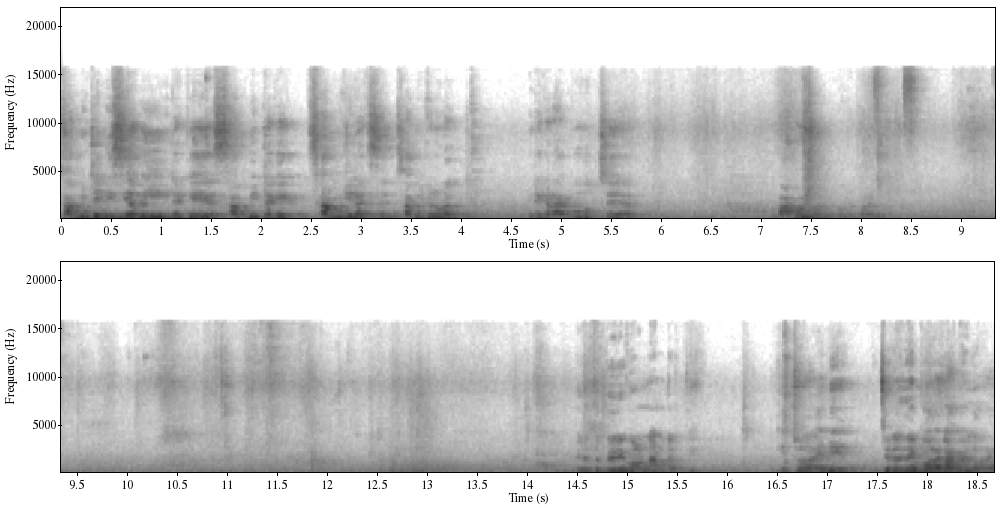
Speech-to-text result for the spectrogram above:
সাবমিট নিছি আমি এটাকে সাবমিটটাকে সাবমিটই রাখছেন সাবমিট কেন রাখব? এটাকে রাখব হচ্ছে বাটন নামে মনে করেন। এটা তো ভেরিয়েবল নামটা কি? কিচ্ছু না এমনি যেটা দিয়ে কল কোথায়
